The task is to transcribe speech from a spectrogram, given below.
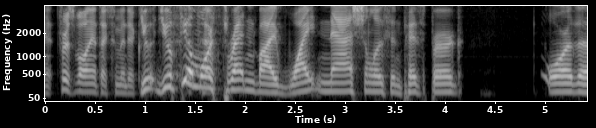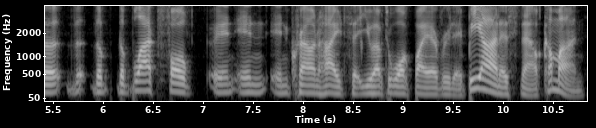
eh, first of all, anti-Semitic. You, do you feel more threatened by white nationalists in Pittsburgh or the, the, the, the black folk in, in, in Crown Heights that you have to walk by every day? Be honest now. Come on.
